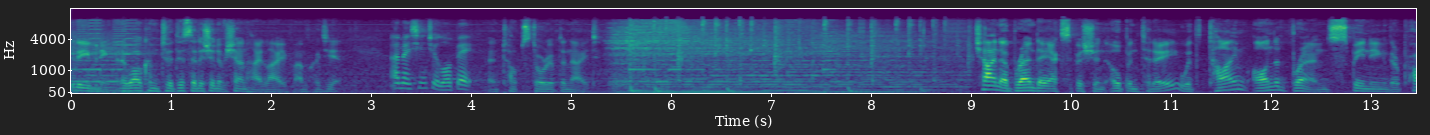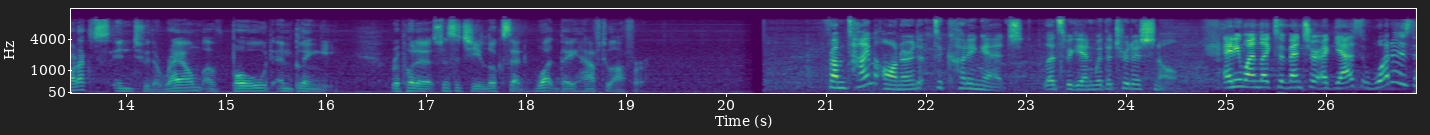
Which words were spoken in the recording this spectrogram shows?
Good evening and welcome to this edition of Shanghai Live. I'm He Jian. I'm Xin Lo Bei. And top story of the night. China Brand Day exhibition opened today with time-honored brands spinning their products into the realm of bold and blingy. Reporter Sun Siqi looks at what they have to offer. From time-honored to cutting edge, let's begin with the traditional. Anyone like to venture a guess? What is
